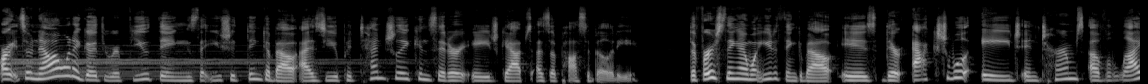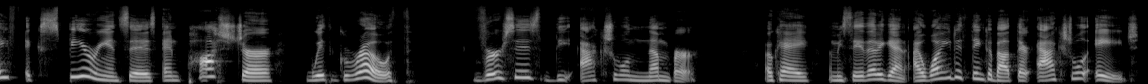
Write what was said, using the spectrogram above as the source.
All right, so now I want to go through a few things that you should think about as you potentially consider age gaps as a possibility. The first thing I want you to think about is their actual age in terms of life experiences and posture with growth versus the actual number. Okay, let me say that again. I want you to think about their actual age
